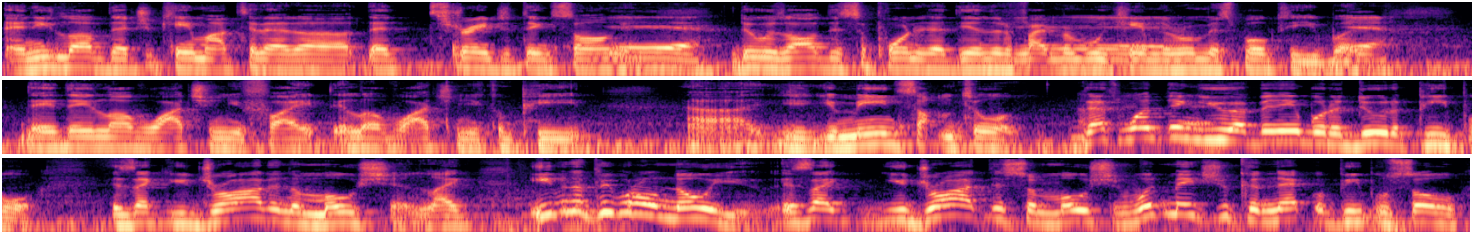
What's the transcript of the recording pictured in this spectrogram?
and he loved that you came out to that uh that Stranger Things song. and Yeah. Dude was all disappointed at the end of the fight. Remember we came in the room and spoke to you, but Yeah. They they love watching you fight. They love watching you compete. Uh, you, you mean something to them. That's one thing you have been able to do to people. Is like you draw out an emotion. Like even if people don't know you, it's like you draw out this emotion. What makes you connect with people so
